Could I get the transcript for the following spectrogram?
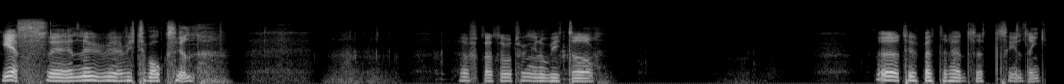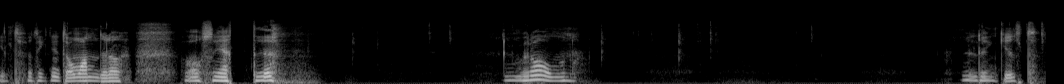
Yes, eh, nu är vi tillbaka igen. Efter att jag var tvungen att byta eh, till ett bättre headset helt enkelt. För jag tyckte inte om andra var så jätte bra men helt enkelt.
